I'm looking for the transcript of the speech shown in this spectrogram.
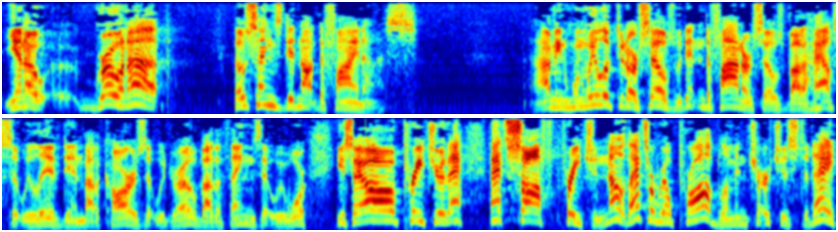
you know, growing up, those things did not define us. I mean, when we looked at ourselves, we didn't define ourselves by the house that we lived in, by the cars that we drove, by the things that we wore. You say, oh, preacher, that, that's soft preaching. No, that's a real problem in churches today.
